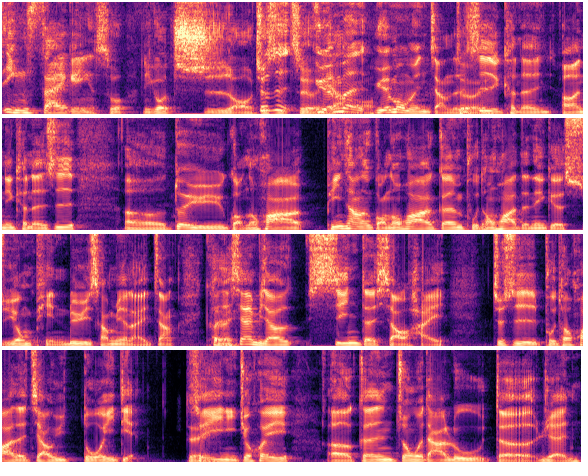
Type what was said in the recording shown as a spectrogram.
硬塞给你说，你给我吃哦，就是原本原本我们讲的是可能啊，你可能是。呃，对于广东话，平常的广东话跟普通话的那个使用频率上面来讲，可能现在比较新的小孩就是普通话的教育多一点，所以你就会呃跟中国大陆的人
